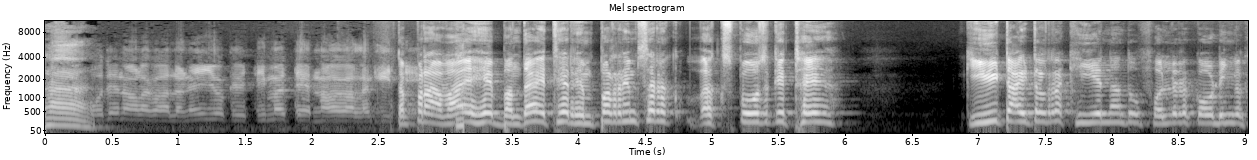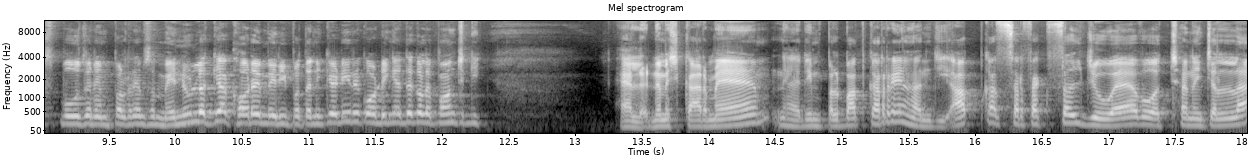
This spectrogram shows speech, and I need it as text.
ਹਾਂ। ਉਹਦੇ ਨਾਲ ਗੱਲ ਨਹੀਂ ਜੋ ਕੀਤੀ ਮੈਂ ਤੇਰੇ ਨਾਲ ਗੱਲ ਕੀਤੀ ਤਾਂ ਭਰਾਵਾ ਇਹ ਬੰਦਾ ਇੱਥੇ ਰਿੰਪਲ ਰਿਮਸ ਐਕਸਪੋਜ਼ ਕਿੱਥੇ ਹੈ ਕੀ ਟਾਈਟਲ ਰੱਖੀ ਇਹਨਾਂ ਤੋਂ ਫੁੱਲ ਰਿਕਾਰਡਿੰਗ ਐਕਸਪੋਜ਼ ਰਿੰਪਲ ਰਿਮਸ ਮੈਨੂੰ ਲੱਗਿਆ ਖੋਰੇ ਮੇਰੀ ਪਤਾ ਨਹੀਂ ਕਿਹੜੀ ਰਿਕਾਰਡਿੰਗ ਇਹਦੇ ਕੋਲੇ ਪਹੁੰਚ ਗਈ हेलो नमस्कार मैं रिम्पल बात कर रहे हैं हाँ जी आपका सर्फ एक्सल जो है वो अच्छा नहीं चल रहा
